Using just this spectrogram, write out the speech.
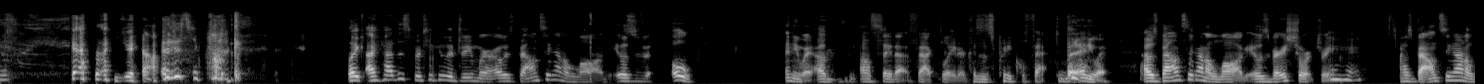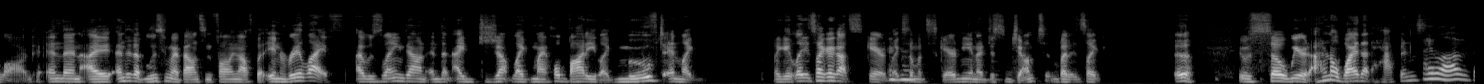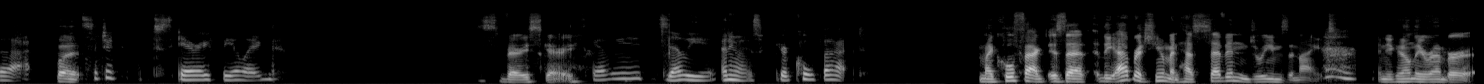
yeah. it's like, fuck. Like I had this particular dream where I was bouncing on a log. It was oh. Anyway, I'll I'll say that fact later because it's a pretty cool fact. But anyway, I was bouncing on a log. It was a very short dream. Mhm. I was bouncing on a log and then I ended up losing my balance and falling off. But in real life, I was laying down and then I jumped like my whole body like moved and like like it, it's like I got scared. Like Mhm. someone scared me and I just jumped. But it's like, ugh, it was so weird. I don't know why that happens, I love that. but It's such a scary feeling. it's very scary. Scary Zoe. Anyways, your cool fact. my cool fact is that the average human has seven dreams a night, and you can only remember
